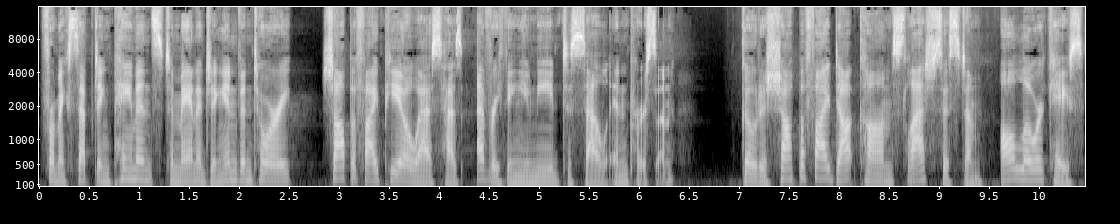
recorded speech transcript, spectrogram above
From accepting payments to managing inventory, Shopify POS has everything you need to sell in person. Go to shopify.com/system all lowercase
